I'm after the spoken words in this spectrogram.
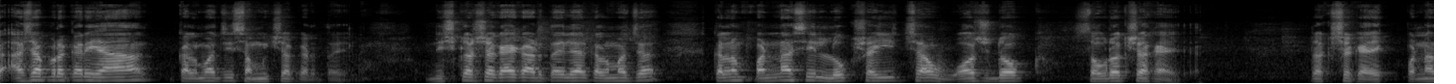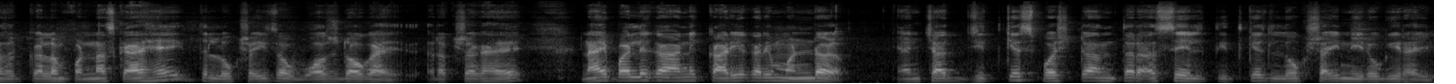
तर अशा प्रकारे ह्या कलमाची समीक्षा करता येईल. निष्कर्ष काय काढता येईल या कलमाचा? कलम पन्नास हे लोकशाहीच्या वॉचडॉग संरक्षक आहे. रक्षक आहे. पन्नास कलम पन्नास काय आहे? तर लोकशाहीचा वॉचडॉग आहे. रक्षक आहे. न्यायपालिका आणि कार्यकारी मंडळ यांच्यात जितके स्पष्ट अंतर असेल तितकेच लोकशाही निरोगी राहील.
